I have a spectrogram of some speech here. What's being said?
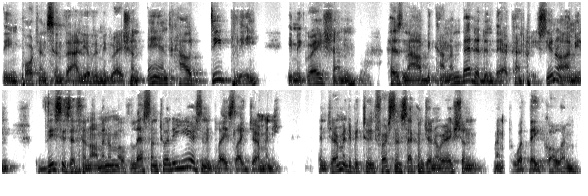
the importance and value of immigration and how deeply immigration has now become embedded in their countries. You know, I mean, this is a phenomenon of less than 20 years in a place like Germany in Germany, between first and second generation, what they call them,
